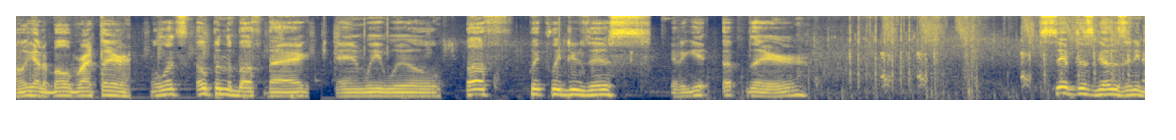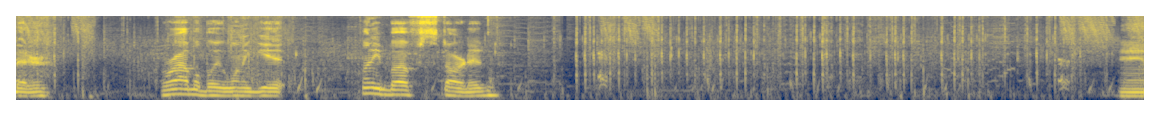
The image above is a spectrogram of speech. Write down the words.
Oh, we got a bulb right there. Well, let's open the buff bag and we will buff, quickly do this. Gotta get up there. See if this goes any better. Probably want to get plenty buff started. And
